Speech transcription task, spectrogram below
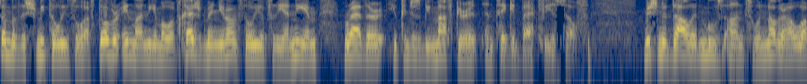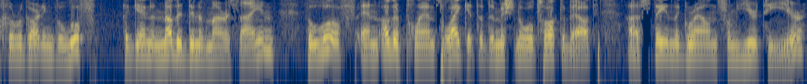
some of the shemitah leaves are left over, ein la'aniyim alav cheshbon, you don't have to leave it for the aniyim. Rather, you can just be mafker it and take it back for yourself. Mishnah Dalid moves on to another halacha regarding the luf. Again, another din of marasayin. The luf and other plants like it that the Mishnah will talk about uh, stay in the ground from year to year,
